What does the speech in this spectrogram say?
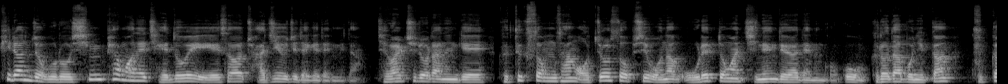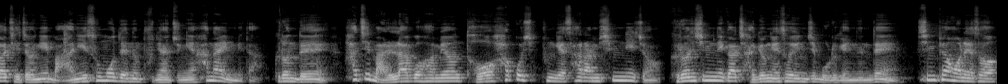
필연적으로 심평원의 제도에 의해서 좌지우지 되게 됩니다. 재활치료라는 게 그 특성상 어쩔 수 없이 워낙 오랫동안 진행되어야 되는 거고 그러다 보니까 국가 재정이 많이 소모되는 분야 중에 하나입니다. 그런데 하지 말라고 하면 더 하고 싶은 게 사람 심리죠. 그런 심리가 작용해서인지 모르겠는데 심평원에서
